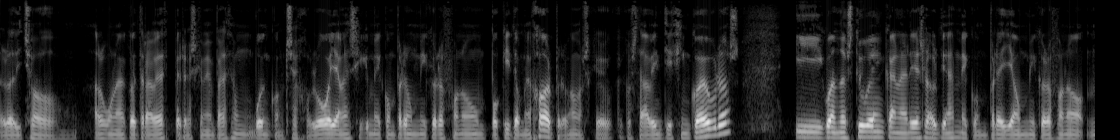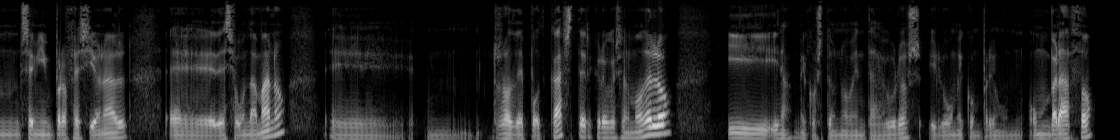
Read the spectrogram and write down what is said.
Lo he dicho alguna que otra vez, pero es que me parece un buen consejo. Luego ya sí que me compré un micrófono un poquito mejor, pero vamos, creo que costaba 25 euros. Y cuando estuve en Canarias la última vez me compré ya un micrófono mmm, semi-profesional eh, de segunda mano. Eh, Rode Podcaster creo que es el modelo y, y no, me costó 90 euros y luego me compré un, un, brazo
